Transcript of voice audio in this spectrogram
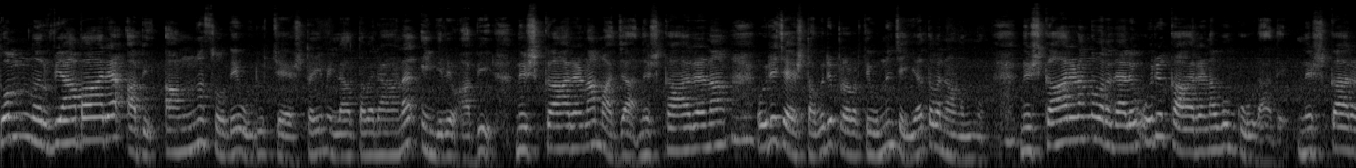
ത്വം നിർവ്യാപാര അഭി. അങ്ങ് സ്വതേ ഒരു ചേഷ്ടയും ഇല്ലാത്തവനാണ് എങ്കിലും അഭി. നിഷ്കാരണം അജ നിഷ്കാരണ ഒരു ചേഷ്ട ഒരു പ്രവൃത്തി ഒന്നും ചെയ്യാത്തവനാണെന്ന്. നിഷ്കാരണം എന്ന് പറഞ്ഞാൽ ഒരു കാരണവും കൂടാതെ. നിഷ്കാര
